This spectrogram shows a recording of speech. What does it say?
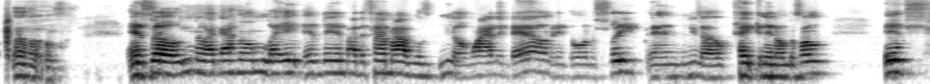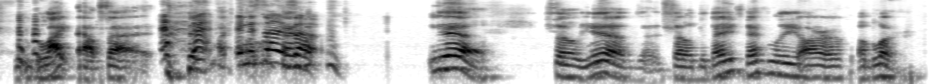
um, and so you know I got home late, and then by the time I was you know winding down and going to sleep and you know taking it on the phone, it's light outside. like, and the oh, sun's okay. up. Yeah. So yeah, so the days definitely are a blur.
